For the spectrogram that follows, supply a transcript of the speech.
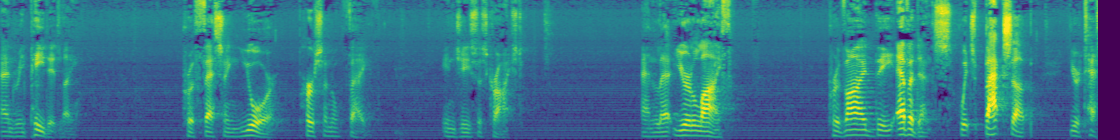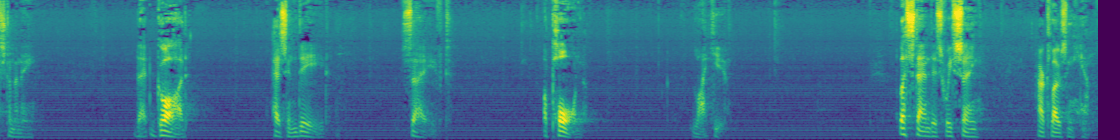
and repeatedly professing your personal faith in Jesus Christ. And let your life provide the evidence which backs up your testimony that God has indeed saved a pawn like you. Let's stand as we sing our closing hymn.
